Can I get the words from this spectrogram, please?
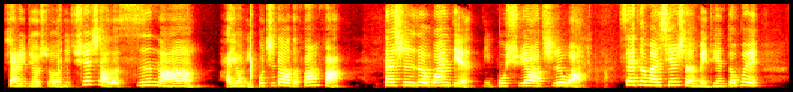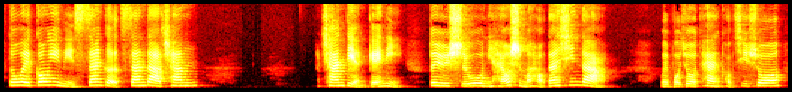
夏利就说：“你缺少了丝囊，还有你不知道的方法。但是乐观一点，你不需要织网。塞克曼先生每天都会。”都会供应你三个三大餐餐点给你。对于食物，你还有什么好担心的？韦伯就叹口气说：“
